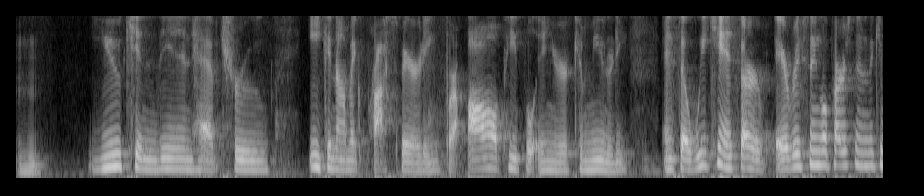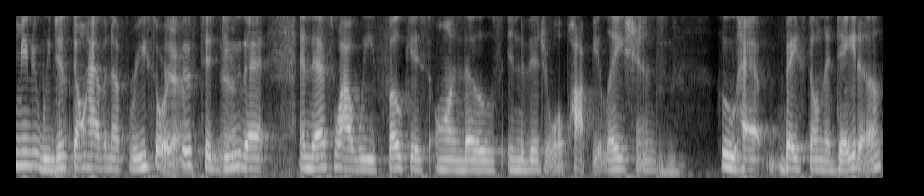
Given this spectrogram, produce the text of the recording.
mm-hmm. you can then have true economic prosperity for all people in your community. Mm-hmm. And so we can't serve every single person in the community. We just don't have enough resources Yeah, to do yeah. that. And that's why we focus on those individual populations Mm-hmm. Who have, based on the data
